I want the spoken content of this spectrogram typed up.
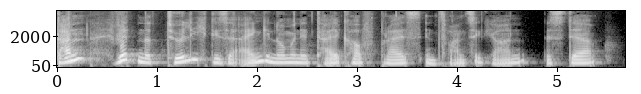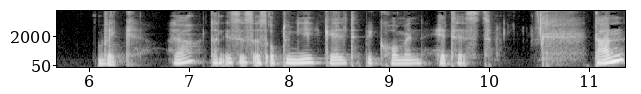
dann wird natürlich dieser eingenommene Teilkaufpreis in 20 Jahren ist der weg. Ja, dann ist es, als ob du nie Geld bekommen hättest. Dann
